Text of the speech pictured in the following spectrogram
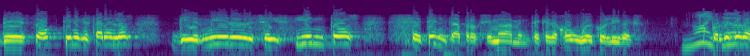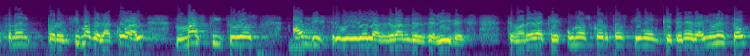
de stock tiene que estar en los 10.670 aproximadamente, que dejó un hueco el IBEX porque es la zona por encima de la cual más títulos han distribuido las grandes del IBEX. De manera que unos cortos tienen que tener ahí un stop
